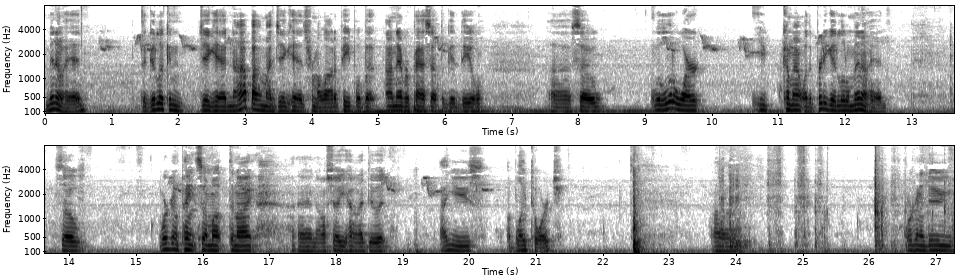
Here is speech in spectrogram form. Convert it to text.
minnow head. It's a good looking jig head. Now I buy my jig heads from a lot of people, but I never pass up a good deal. Uh, so with a little work, you come out with a pretty good little minnow head. So we're gonna paint some up tonight and I'll show you how I do it. I use a blowtorch. Um, we're gonna do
